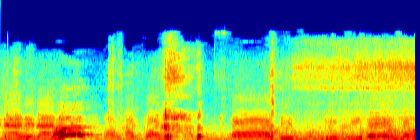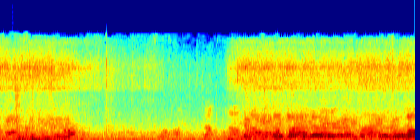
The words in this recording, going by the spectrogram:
ยวนะเดี๋ยวนะเดี๋ยวนะขอคัดก่อนอ่าบีบบีบบีบแม่ยังขาดอยู่พอ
